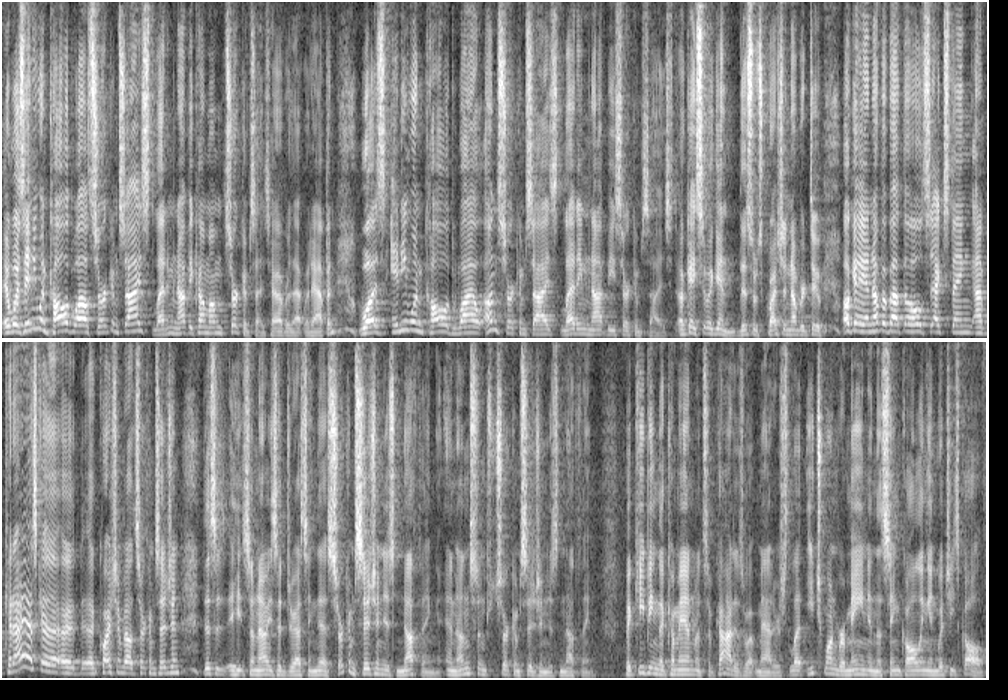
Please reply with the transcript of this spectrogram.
It was anyone called while circumcised? Let him not become uncircumcised. However, that would happen. Was anyone called while uncircumcised? Let him not be circumcised. Okay, so again, this was question number two. Okay, enough about the whole sex thing. Um, can I ask a, a, a, question about circumcision? This is he, so now he's addressing this. Circumcision is nothing, and uncircumcision is nothing. But keeping the commandments of God is what matters. Let each one remain in the same calling in which he's called.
